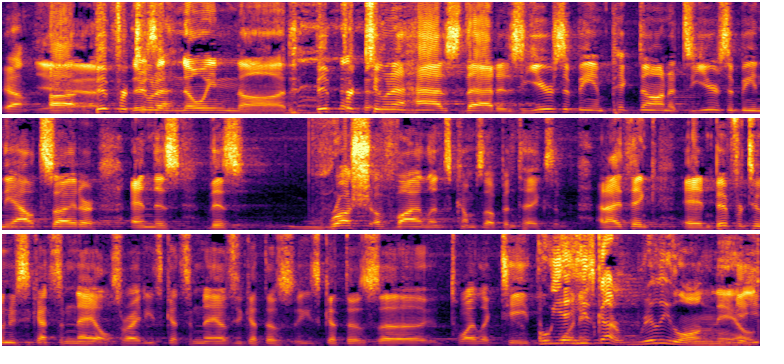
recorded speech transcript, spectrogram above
Yeah. Uh, Bib There's Fortuna. a knowing nod. Bib Fortuna has that. It's years of being picked on. It's years of being the outsider, and this this rush of violence comes up and takes him. And I think, and Bib Fortuna, he's got some nails, right? He's got some nails. He's got those. He's got those uh, Twi'lek teeth. Oh yeah, he's got really long nails. Yeah, he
